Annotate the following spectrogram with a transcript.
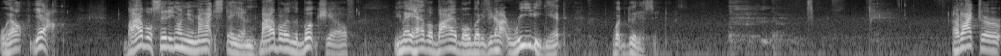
Well, yeah, Bible sitting on your nightstand, Bible in the bookshelf. You may have a Bible, but if you're not reading it, what good is it? I'd like to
